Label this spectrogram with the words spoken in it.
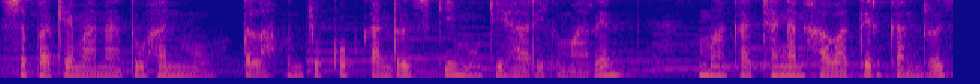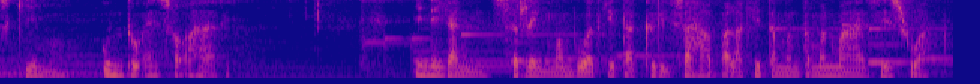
Sebagaimana Tuhanmu telah mencukupkan rezekimu di hari kemarin, maka jangan khawatirkan rezekimu untuk esok hari. Ini kan sering membuat kita gelisah apalagi teman-teman mahasiswa.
